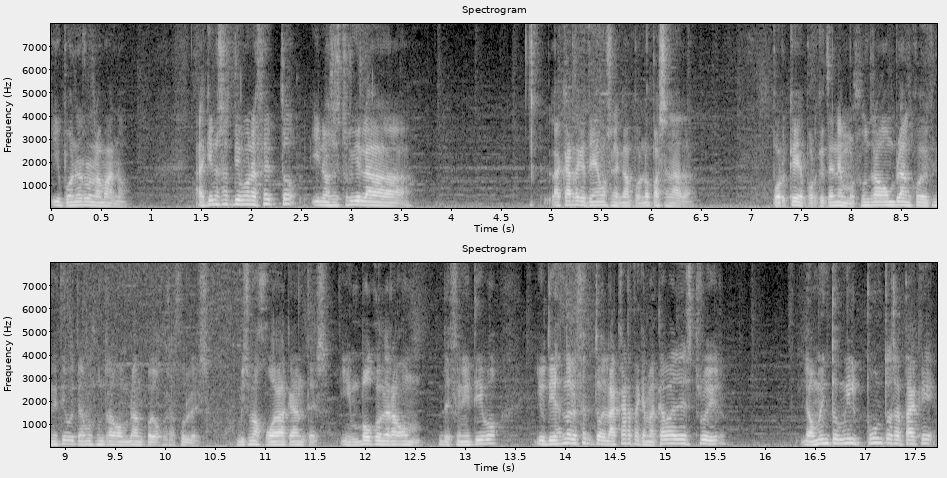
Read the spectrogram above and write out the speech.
y ponerlo en la mano. Aquí nos activa un efecto y nos destruye la, la carta que teníamos en el campo, no pasa nada. ¿Por qué? Porque tenemos un dragón blanco definitivo y tenemos un dragón blanco de ojos azules. Misma jugada que antes. Invoco el dragón definitivo y utilizando el efecto de la carta que me acaba de destruir, le aumento mil puntos de ataque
